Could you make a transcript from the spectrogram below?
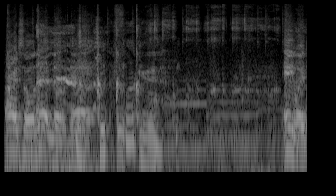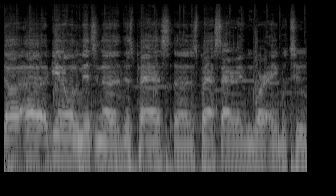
All right, so on that note, dog. fucking. Anyway, dog. Uh, again, I want to mention uh, this past uh, this past Saturday we were able to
